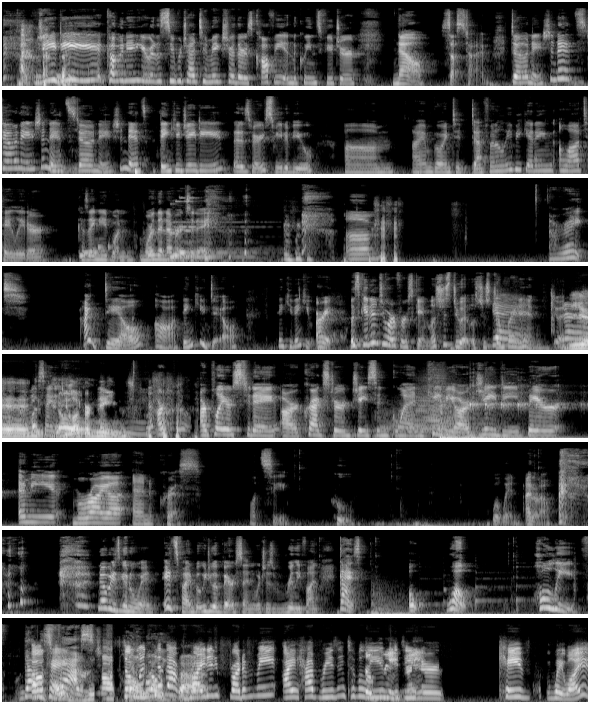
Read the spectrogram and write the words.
GD coming in here with a super chat to make sure there's coffee in the Queen's future. Now, sus time. Donation dance, donation dance, donation dance. Thank you, JD. That is very sweet of you. Um, I am going to definitely be getting a latte later because I need one more than ever today. um, all right. Hi, Dale. Aw, thank you, Dale. Thank you, thank you. All right, let's get into our first game. Let's just do it. Let's just jump right in. Do it. Yeah. I'm excited. You like our names? Our, our players today are Cragster, Jason, Gwen, KVR, JD, Bear, Emmy, Mariah, and Chris. Let's see who will win. I don't know. Nobody's gonna win. It's fine, but we do have Bearson, which is really fun. Guys, oh, whoa. Holy, that was Okay. fast. Someone that did was that bad. right in front of me. I have reason to believe green, it's right? either cave. Wait, what?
